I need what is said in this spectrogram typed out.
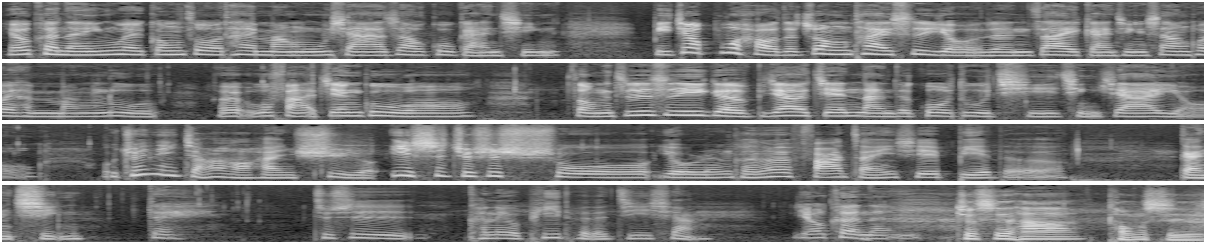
有可能因为工作太忙无暇照顾感情。比较不好的状态是有人在感情上会很忙碌而无法兼顾哦。总之是一个比较艰难的过渡期，请加油。我觉得你讲的好含蓄哦，意思就是说有人可能会发展一些别的感情，对，就是可能有劈腿的迹象。有可能，就是他同时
